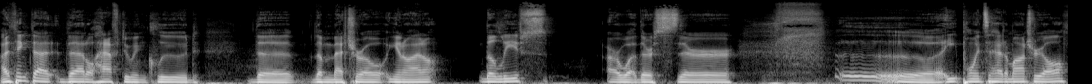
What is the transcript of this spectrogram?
I think that that'll have to include the the Metro. You know, I don't. The Leafs are what they're they're uh, eight points ahead of Montreal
